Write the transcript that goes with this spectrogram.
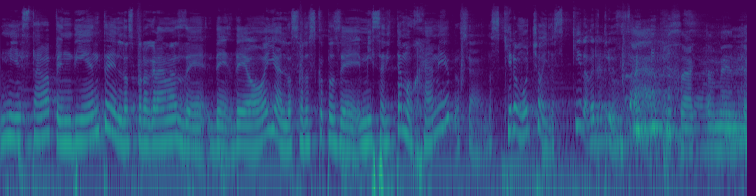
Y estaba pendiente en los programas de, de, de hoy a los horóscopos de Misadita Mohamed. O sea, los quiero mucho y los quiero ver triunfar. Exactamente.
